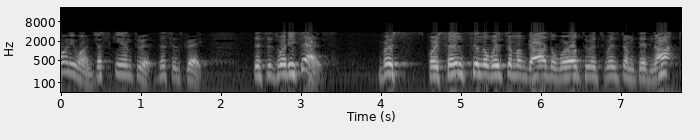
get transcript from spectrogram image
21. Just scan through it. This is great. This is what he says. Verse, For since in the wisdom of God, the world through its wisdom did not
